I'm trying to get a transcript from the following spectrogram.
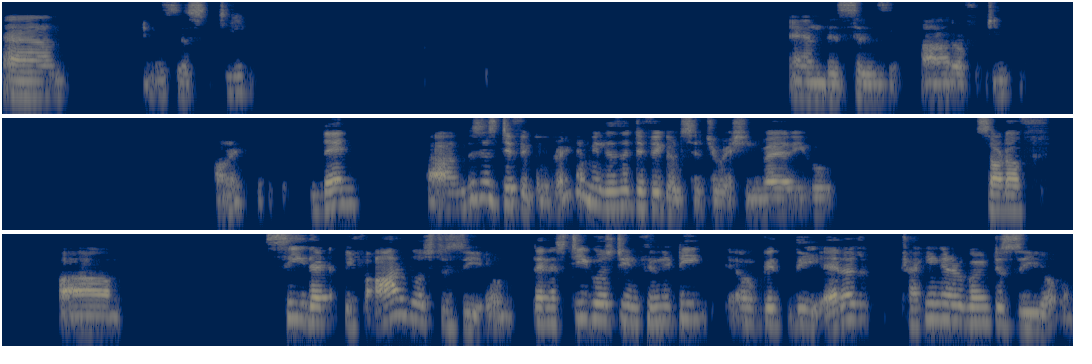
um, this is t. And this is r of t. All right then uh, this is difficult right? I mean this is a difficult situation where you sort of um, see that if r goes to 0 then as t goes to infinity uh, with the error tracking error going to 0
